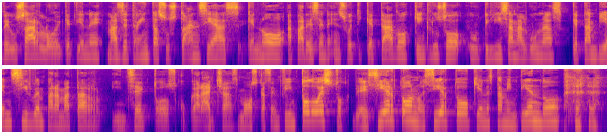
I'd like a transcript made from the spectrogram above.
de usarlo, de que tiene más de 30 sustancias que no aparecen en su etiquetado, que incluso utilizan algunas que también sirven para matar insectos, cucarachas, moscas, en fin, todo esto. ¿Es cierto? ¿No es cierto? ¿Quién está mintiendo?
